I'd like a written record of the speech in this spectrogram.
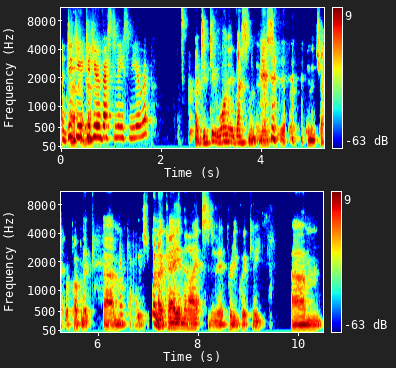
and did you uh, yeah. did you invest in Eastern Europe? I did do one investment in Eastern Europe in the Czech Republic, um, okay. which went okay, and then I exited it pretty quickly. Um,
